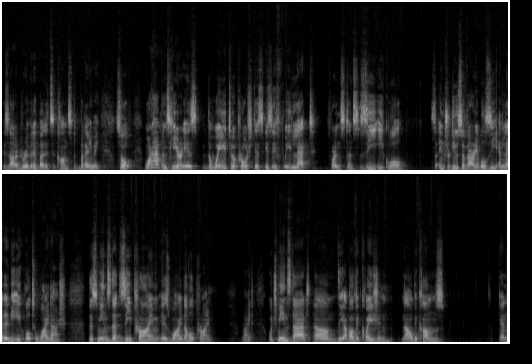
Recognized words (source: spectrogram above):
It's not a derivative but it's a constant. But anyway so what happens here is the way to approach this is if we let for instance z equal so introduce a variable z and let it be equal to y dash. This means that z prime is y double prime right? Which means that um, the above equation now becomes can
